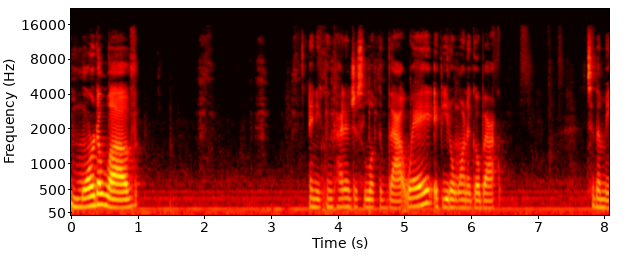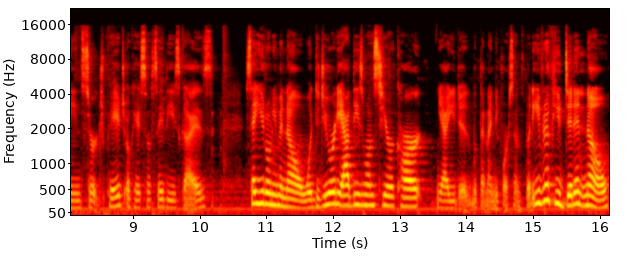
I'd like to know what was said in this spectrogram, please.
More to love. And you can kind of just look that way if you don't want to go back to the main search page. Okay, so say these guys. Say you don't even know. What did you already add these ones to your cart? Yeah, you did with the 94 cents. But even if you didn't know,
